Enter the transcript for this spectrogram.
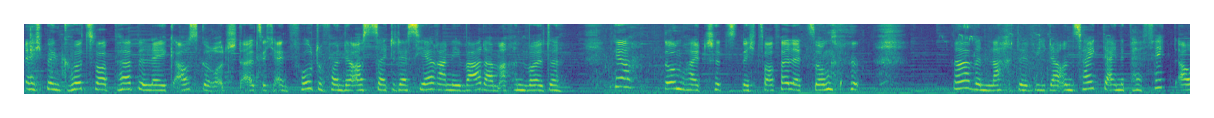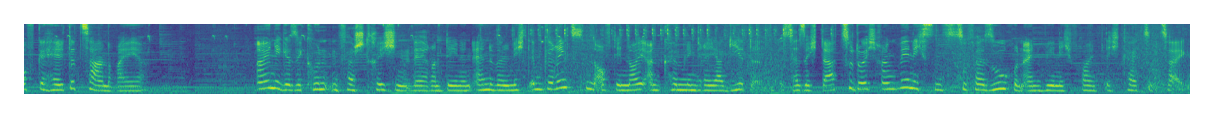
Ich bin kurz vor Purple Lake ausgerutscht, als ich ein Foto von der Ostseite der Sierra Nevada machen wollte. Ja, Dummheit schützt nicht vor Verletzung. Marvin lachte wieder und zeigte eine perfekt aufgehellte Zahnreihe. Einige Sekunden verstrichen, während denen Anvil nicht im geringsten auf den Neuankömmling reagierte, bis er sich dazu durchrang, wenigstens zu versuchen, ein wenig Freundlichkeit zu zeigen.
